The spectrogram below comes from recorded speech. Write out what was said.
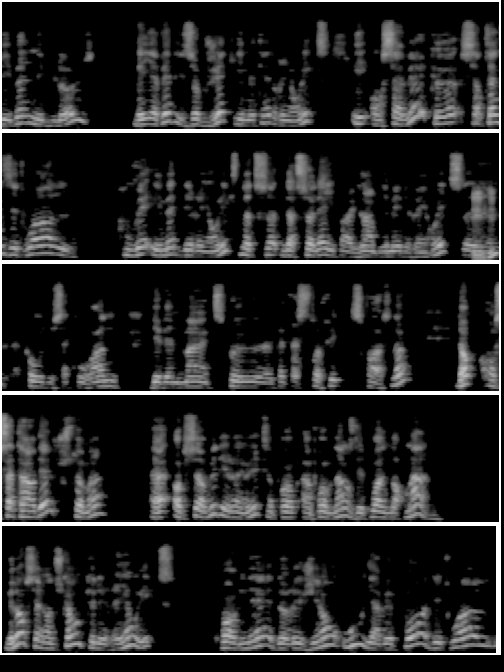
des belles nébuleuses, mais il y avait des objets qui émettaient des rayons X. Et on savait que certaines étoiles pouvaient émettre des rayons X. Notre, Soleil, par exemple, émet des rayons X euh, mm-hmm. à cause de sa couronne d'événements un petit peu euh, catastrophiques qui se passent là. Donc, on s'attendait justement à observer des rayons X en provenance d'étoiles normales. Mais là, on s'est rendu compte que les rayons X provenaient de régions où il n'y avait pas d'étoiles,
